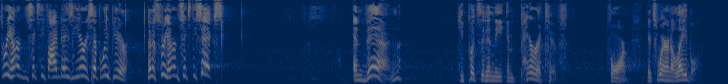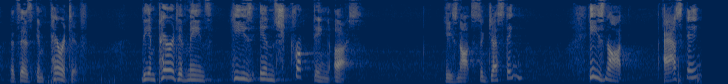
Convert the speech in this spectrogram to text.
365 days a year except leap year. Then it's 366. And then he puts it in the imperative form. It's wearing a label that says imperative. The imperative means he's instructing us. He's not suggesting. He's not asking.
